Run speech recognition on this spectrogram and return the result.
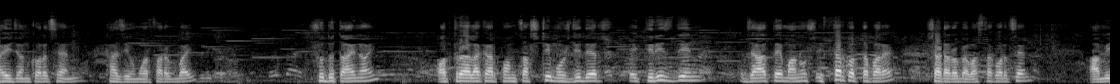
আয়োজন করেছেন কাজী উমর ফারুক ভাই। শুধু তাই নয়, অত্র এলাকার পঞ্চাশটি মসজিদের এই তিরিশ দিন যাতে মানুষ ইফতার করতে পারে, সেটারও ব্যবস্থা করেছেন। আমি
